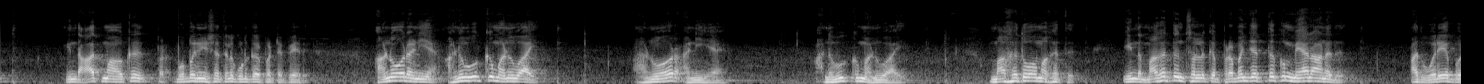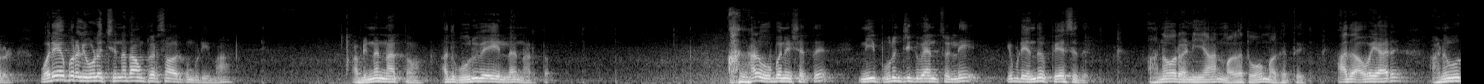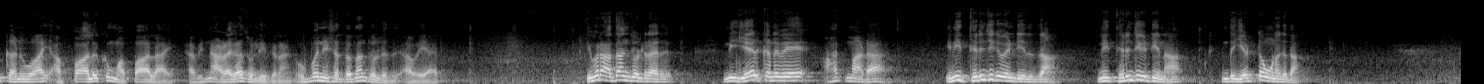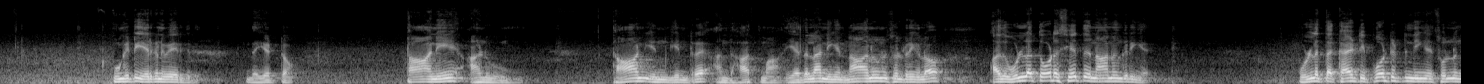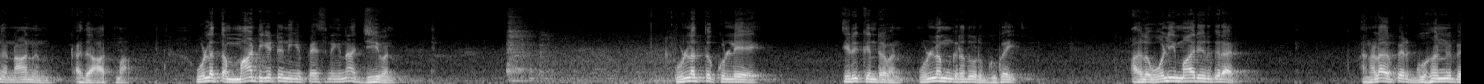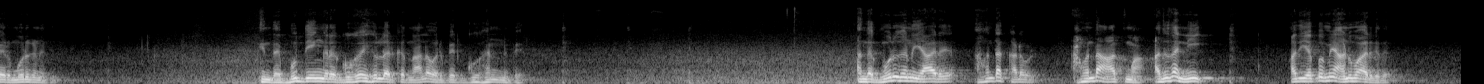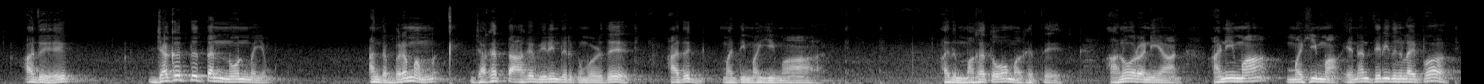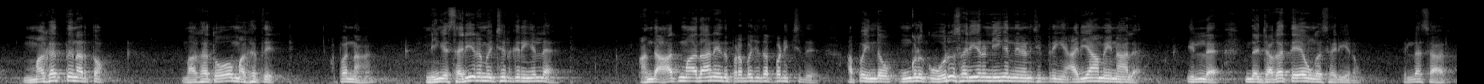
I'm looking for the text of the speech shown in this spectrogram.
இந்த ஆத்மாவுக்கு உபநிஷத்தில் கொடுக்கப்பட்ட பேர். அனோரணிய அணுவுக்கும் அணுவாய் அணோர் அணிய அணுவுக்கும் அணுவாய் மகதோ மகத்து. இந்த மகத்துன்னு சொல்லுக்கு பிரபஞ்சத்துக்கும் மேலானது. அது ஒரே பொருள். ஒரே பொருள் இவ்வளோ சின்னதாகவும் பெருசாக இருக்க முடியுமா? அப்படின்னு அர்த்தம்? அதுக்கு உருவே இல்லைன்னு அர்த்தம். அதனால் உபனிஷத்து நீ புரிஞ்சுக்குவேன்னு சொல்லி இப்படி வந்து பேசுது. அனோரணியான் மகத்துவம் மகத்து. அது அவையார் அணுவுக்கு அணுவாய் அப்பாலுக்கும் அப்பாலாய் அப்படின்னு அழகாக சொல்லியிருக்கிறாங்க. உபநிஷத்தை தான் சொல்லுது அவையார் இவர் அதான் சொல்கிறாரு நீ ஏற்கனவே ஆத்மாடா. இனி தெரிஞ்சுக்க வேண்டியது தான் நீ தெரிஞ்சுக்கிட்டீன்னா இந்த எட்டம் உனக்கு தான் உங்ககிட்ட ஏற்கனவே இருக்குது. இந்த எட்டம் தானே அணுவும். தான் என்கின்ற அந்த ஆத்மா. எதெல்லாம் நீங்கள் நானுன்னு சொல்கிறீங்களோ அது உள்ளத்தோடு சேர்த்து நானுங்கிறீங்க. உள்ளத்தை கழட்டி போட்டுட்டு நீங்கள் சொல்லுங்கள் நானுன்னு. அது ஆத்மா. உள்ளத்தை மாட்டிக்கிட்டு நீங்கள் பேசுனீங்கன்னா ஜீவன். உள்ளத்துக்குள்ளே இருக்கின்றவன். உள்ளம்ங்கிறது ஒரு குகை. அதில் ஒளி மாறி இருக்கிறார். அதனால் அவர் பேர் குஹன்னு பேர் முருகனுக்கு. இந்த புத்திங்கிற குகைகளில் இருக்கிறதுனால ஒரு பேர் குஹன்னு பேர். அந்த முருகன் யார்? அவன் தான் கடவுள். அவன் தான் ஆத்மா. அதுதான் நீ. அது எப்பவுமே அணுவாக இருக்குது. அது ஜகத்து தன் நோன்மையும். அந்த பிரம்மம் ஜகத்தாக விரிந்திருக்கும் பொழுது அது மதி மகிமா. அது மகத்தோ மகத்து. அனோரணியான். அனிமா மகிமா. என்னன்னு தெரியுதுங்களா இப்போ? மகத்துன்னு அர்த்தம். மகதோ மகத்து. அப்போன்னா நீங்கள் சரீரம் வச்சுருக்கிறீங்கல்ல? அந்த ஆத்மா தானே இந்த பிரபஞ்சத்தை படிச்சுது. அப்போ இந்த உங்களுக்கு ஒரு சரீரம் நீங்கள் நினச்சிட்றீங்க அறியாமைனால் இல்லை இந்த ஜகத்தே உங்கள் சரீரம். இல்லை சார்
